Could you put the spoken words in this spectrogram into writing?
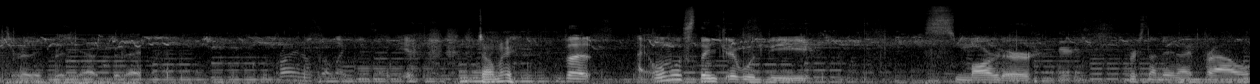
It's really pretty out today. Probably not gonna like this idea. tell me. But I almost think it would be smarter for Sunday Night Prowl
